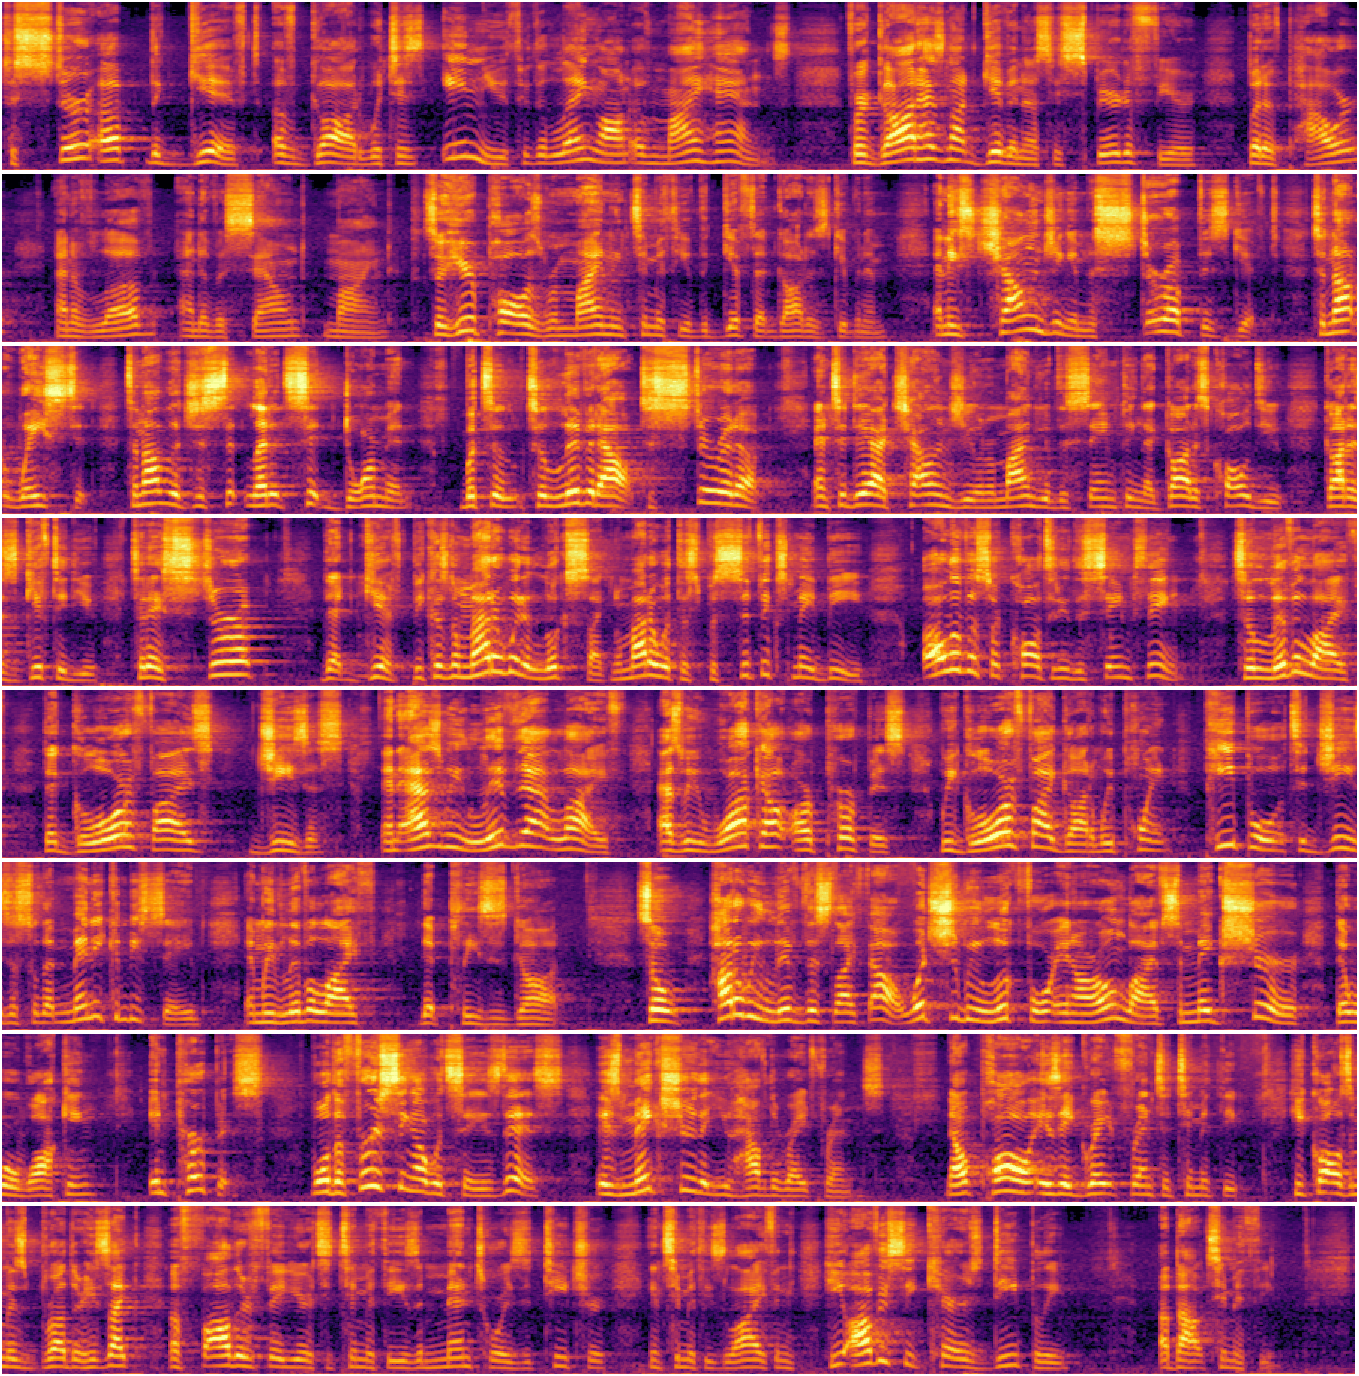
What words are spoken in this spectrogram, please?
to stir up the gift of God which is in you through the laying on of my hands. For God has not given us a spirit of fear, but of power and of love and of a sound mind. So here Paul is reminding Timothy of the gift that God has given him. And he's challenging him to stir up this gift, to not waste it, to not let, just sit, let it sit dormant, but to, to live it out, to stir it up. And today I challenge you and remind you of the same thing that God has called you, God has gifted you. Today, stir up that gift because no matter what it looks like, no matter what the specifics may be, all of us are called to do the same thing to live a life that glorifies Jesus. And as we live that life, as we walk out our purpose, we glorify God and we point people to Jesus so that many can be saved and we live a life that pleases God. So, how do we live this life out? What should we look for in our own lives to make sure that we're walking in purpose? Well, the first thing I would say is this is make sure that you have the right friends. Now, Paul is a great friend to Timothy. He calls him his brother. He's like a father figure to Timothy. He's a mentor, he's a teacher in Timothy's life. And he obviously cares deeply about Timothy.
